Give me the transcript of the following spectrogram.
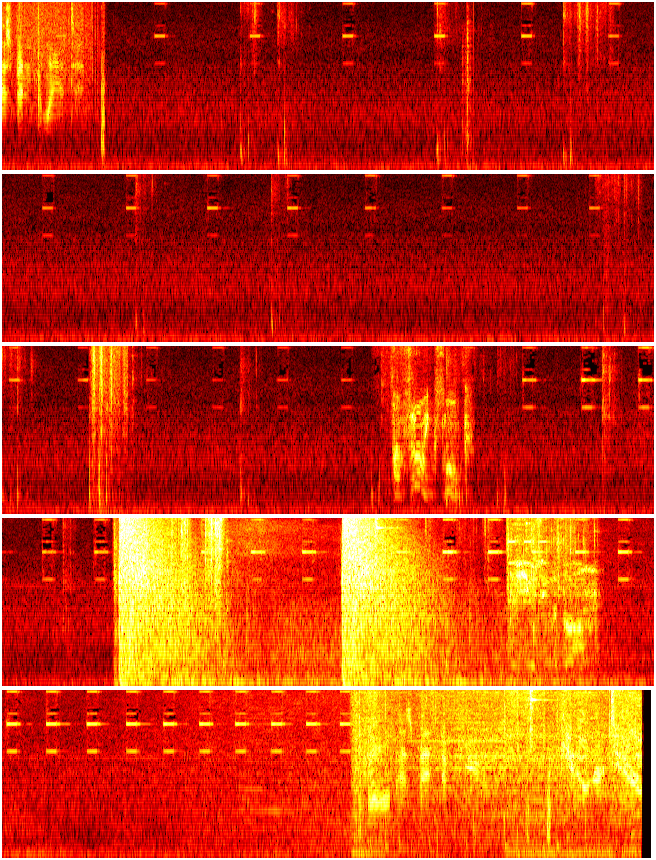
has been planted. I'm throwing smoke.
